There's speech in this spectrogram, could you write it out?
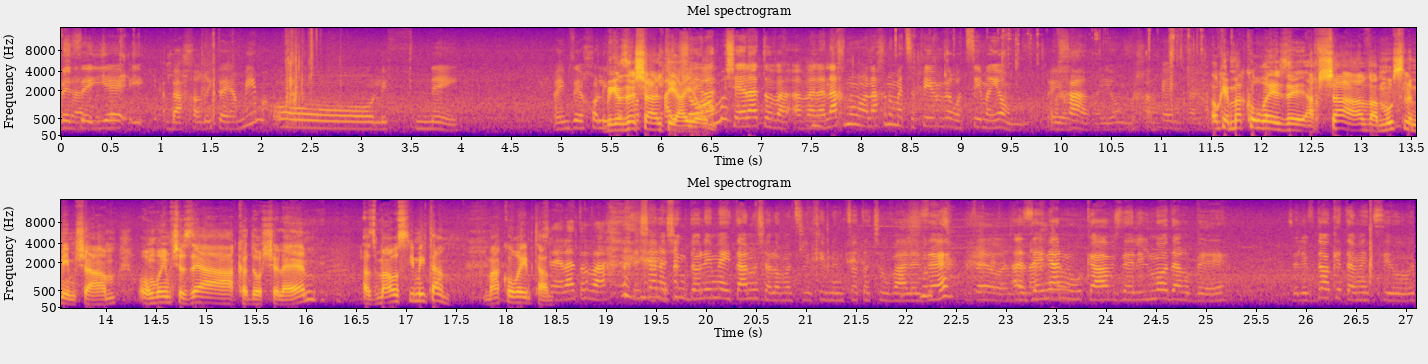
וזה יהיה באחרית הימים או לפני? האם זה יכול בגלל זה שאלתי היום. שאלה- שאלה טובה, אבל אנחנו, אנחנו מצפים ורוצים היום. מחר, היום, מחר. כן. אוקיי, מה קורה זה עכשיו המוסלמים שם אומרים שזה הקדוש שלהם, אז מה עושים איתם? מה קורה איתם? שאלה טובה. יש אנשים גדולים מאיתנו שלא מצליחים למצוא את התשובה לזה. זהו, אז אז זה אנחנו- עניין מורכב, זה ללמוד הרבה, זה לבדוק את המציאות,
